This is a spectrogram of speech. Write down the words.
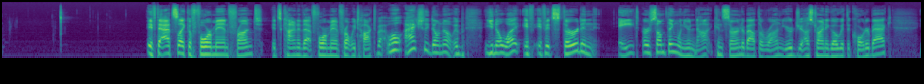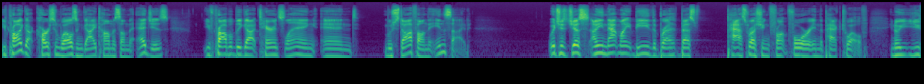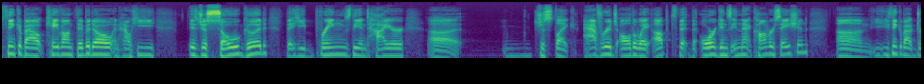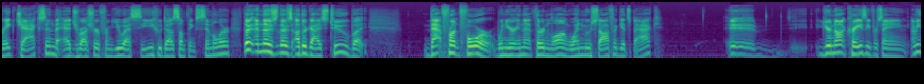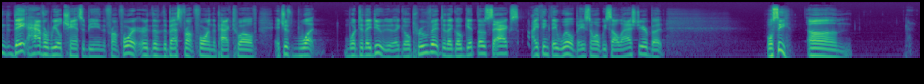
if that's like a four man front, it's kind of that four man front we talked about. Well, I actually don't know. You know what? If if it's third and eight or something, when you're not concerned about the run, you're just trying to go get the quarterback. You've probably got Carson Wells and Guy Thomas on the edges. You've probably got Terrence Lang and Mustafa on the inside, which is just, I mean, that might be the best pass rushing front four in the Pac 12. You know, you think about Kayvon Thibodeaux and how he is just so good that he brings the entire, uh, just like average all the way up to the, the Oregon's in that conversation. Um, you you think about Drake Jackson, the edge rusher from USC, who does something similar. There, and there's there's other guys too, but that front four, when you're in that third and long, when Mustafa gets back, it, you're not crazy for saying. I mean, they have a real chance of being the front four or the, the best front four in the Pac-12. It's just what what do they do? Do they go prove it? Do they go get those sacks? I think they will, based on what we saw last year, but we'll see. Um,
